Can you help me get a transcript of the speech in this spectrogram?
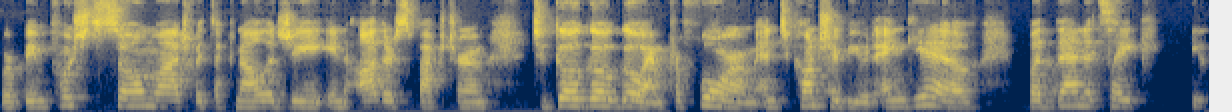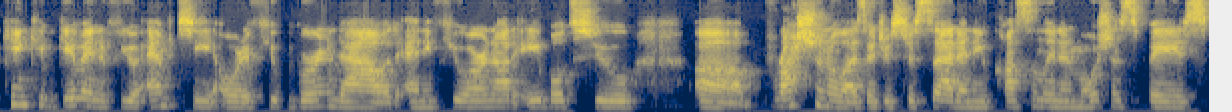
We're being pushed so much with technology in other spectrum to go go go and perform and to contribute and give but then it's like you can't keep giving if you're empty or if you're burned out and if you are not able to uh, rationalize as you just said and you're constantly in an emotion space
